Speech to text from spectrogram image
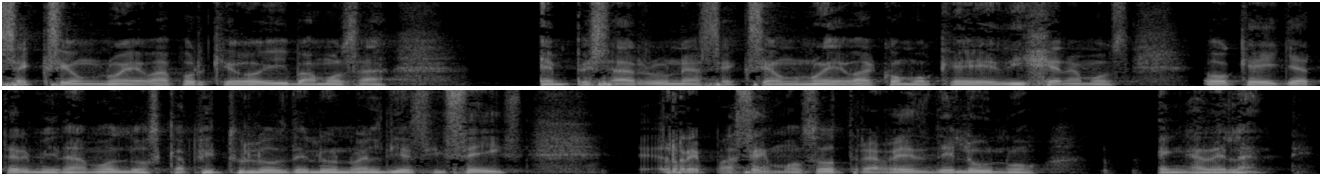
sección nueva, porque hoy vamos a empezar una sección nueva, como que dijéramos, ok, ya terminamos los capítulos del 1 al 16, repasemos otra vez del 1 en adelante.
